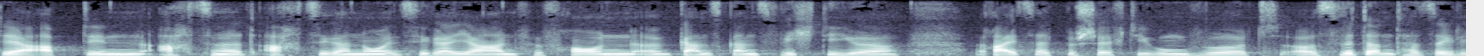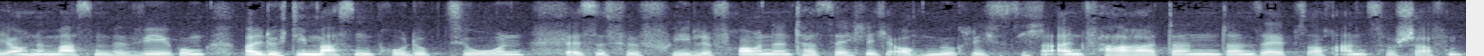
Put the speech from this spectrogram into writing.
der ab den 1880er, 90er Jahren für Frauen äh, ganz, ganz wichtige Freizeitbeschäftigung wird. Es wird dann tatsächlich auch eine Massenbewegung, weil durch die Massenproduktion ist es für viele Frauen dann tatsächlich auch möglich, sich ein Fahrrad dann, dann selbst auch anzuschaffen.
